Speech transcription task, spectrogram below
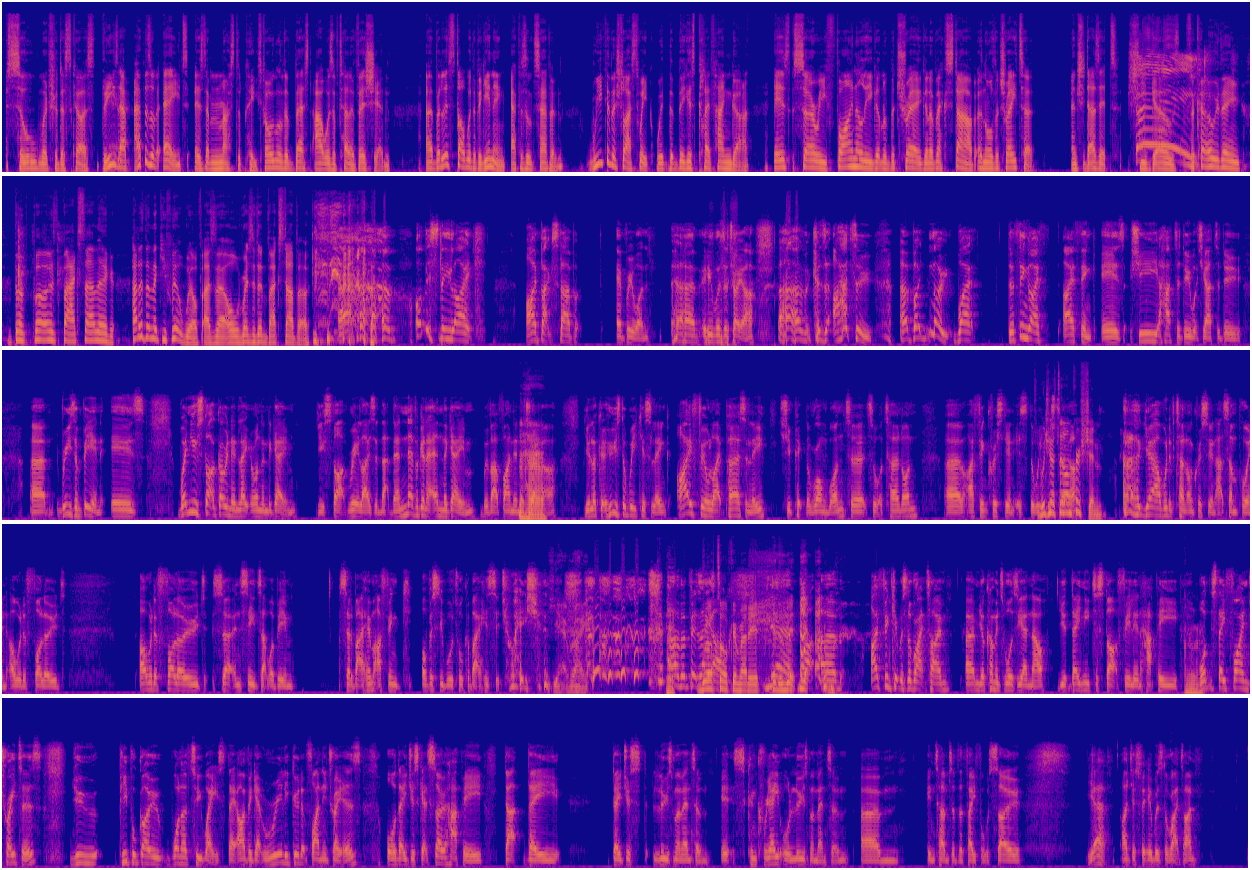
so much to discuss. These ep- episode 8 is a masterpiece, probably one of the best hours of television. Uh, but let's start with the beginning, episode 7. We finished last week with the biggest cliffhanger. Is Cirie finally going to betray, going to backstab another traitor? And she does it. She goes for Cody, the first backstabbing. How did that make you feel, Wilf, as an old resident backstabber? um, obviously, like, I backstab everyone um, who was a traitor because I had to. Uh, but no, what the thing I I think is she had to do what she had to do. Um, reason being is when you start going in later on in the game, you start realizing that they're never going to end the game without finding a Uh-huh. traitor. You look at who's the weakest link. I feel like personally, she picked the wrong one to sort of turn on. Uh, I think Christian is the weakest. Would you have done on. Christian? yeah, I would have turned on Christian at some point. I would have followed. I would have followed certain seeds that were being said about him. I think obviously we'll talk about his situation Yeah, right. um, a bit later. We're talking about it Yeah, but um, I think it was the right time. Um, you're coming towards the end now. You, they need to start feeling happy. Once they find traitors, you people go one of two ways. They either get really good at finding traitors, or they just get so happy that they they just lose momentum. It can create or lose momentum um, in terms of the faithful. So, yeah, I just think it was the right time.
